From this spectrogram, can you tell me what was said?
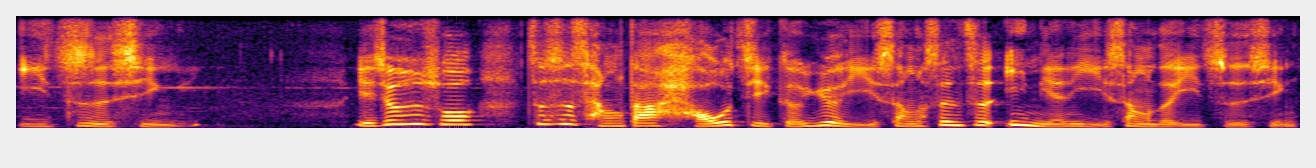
一致性，也就是说，这是长达好几个月以上，甚至一年以上的一致性。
